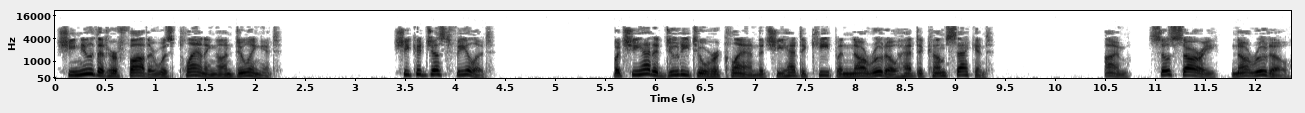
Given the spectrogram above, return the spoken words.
She knew that her father was planning on doing it. She could just feel it. But she had a duty to her clan that she had to keep and Naruto had to come second. I'm so sorry, Naruto.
